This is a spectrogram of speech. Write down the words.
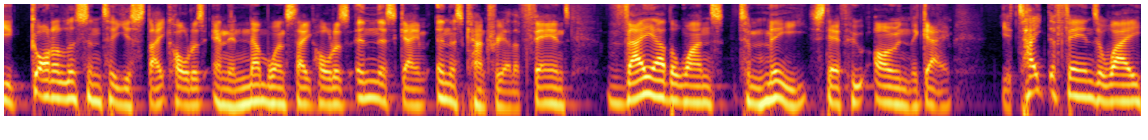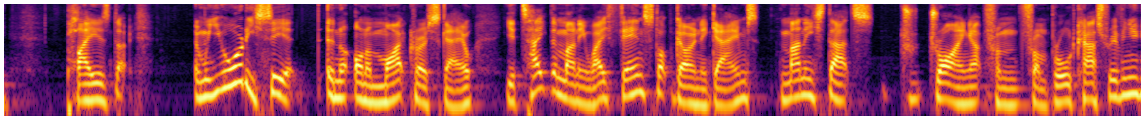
you got to listen to your stakeholders, and the number one stakeholders in this game, in this country, are the fans. They are the ones, to me, Staf, who own the game. You take the fans away, players don't. And we already see it in, on a micro scale. You take the money away, fans stop going to games, money starts dr- drying up from, from broadcast revenue,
